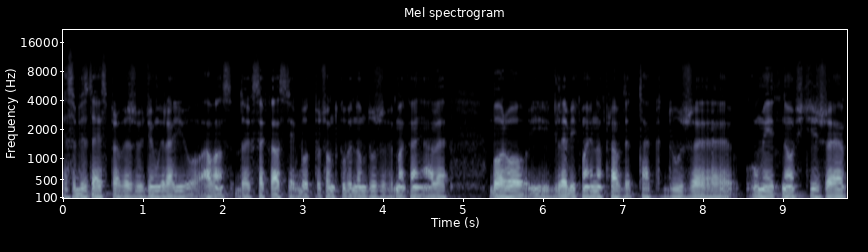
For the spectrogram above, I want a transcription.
ja sobie zdaję sprawę, że będziemy grali o awans do Ekstraklasy, jakby od początku będą duże wymagania, ale Boro i Glebik mają naprawdę tak duże umiejętności, że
